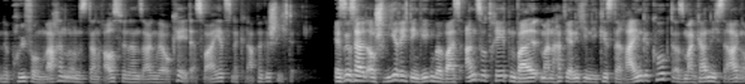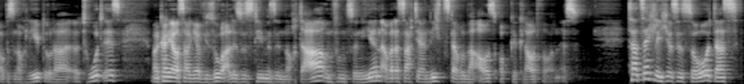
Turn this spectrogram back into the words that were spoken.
eine Prüfung machen und es dann rausfinden, dann sagen wir, okay, das war jetzt eine knappe Geschichte. Es ist halt auch schwierig, den Gegenbeweis anzutreten, weil man hat ja nicht in die Kiste reingeguckt. Also man kann nicht sagen, ob es noch lebt oder äh, tot ist. Man kann ja auch sagen, ja, wieso, alle Systeme sind noch da und funktionieren, aber das sagt ja nichts darüber aus, ob geklaut worden ist. Tatsächlich ist es so, dass,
